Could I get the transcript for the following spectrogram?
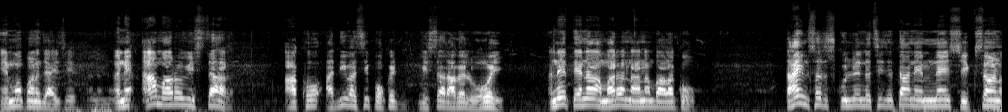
એમાં પણ જાય છે. અને આ મારો વિસ્તાર આખો આદિવાસી પોકેટ વિસ્તાર આવેલ હોય અને તેના અમારા નાના બાળકો ટાઈમસર સ્કૂલે નથી જતા અને એમને શિક્ષણ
